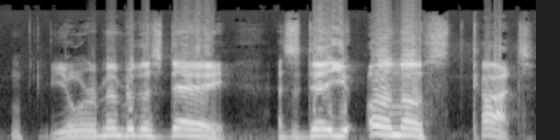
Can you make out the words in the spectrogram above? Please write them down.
you'll remember this day as the day you almost caught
